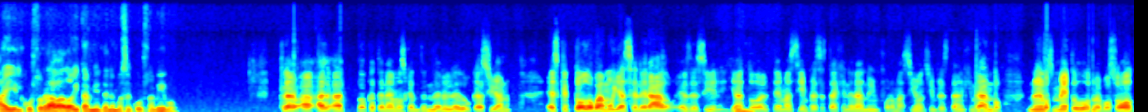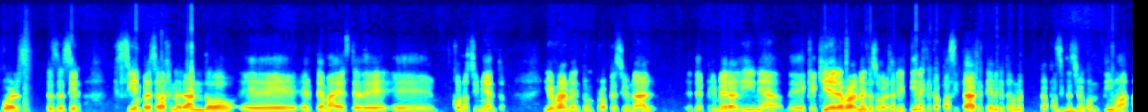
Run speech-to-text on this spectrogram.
hay el curso grabado y también tenemos el curso en vivo. Claro, algo que tenemos que entender en la educación es que todo va muy acelerado, es decir, ya todo el tema siempre se está generando información, siempre están generando nuevos métodos, nuevos softwares, es decir, siempre se va generando eh, el tema este de eh, conocimiento. Y realmente un profesional de primera línea, de que quiere realmente sobresalir, tiene que capacitarse, tiene que tener una capacitación continua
